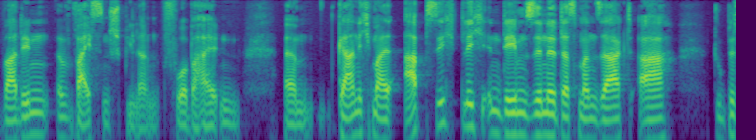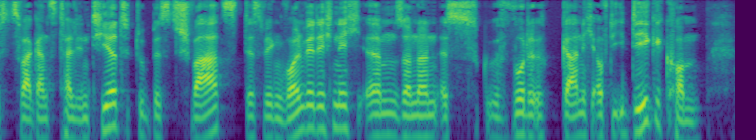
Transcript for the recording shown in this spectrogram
war den weißen Spielern vorbehalten. Ähm, gar nicht mal absichtlich in dem Sinne, dass man sagt, ah, du bist zwar ganz talentiert, du bist schwarz, deswegen wollen wir dich nicht, ähm, sondern es wurde gar nicht auf die Idee gekommen, äh,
